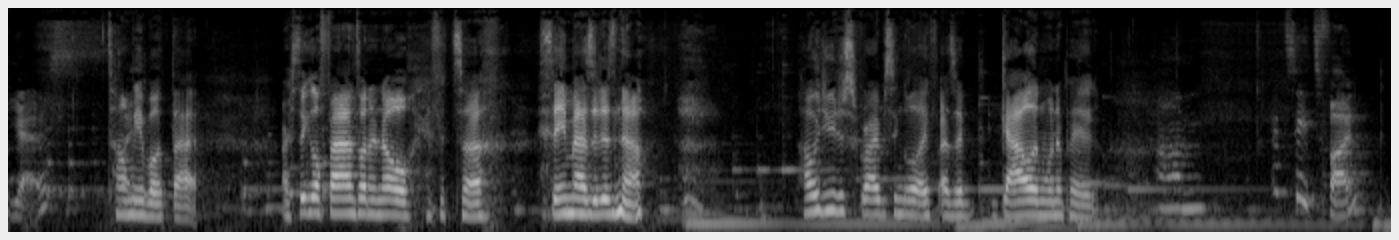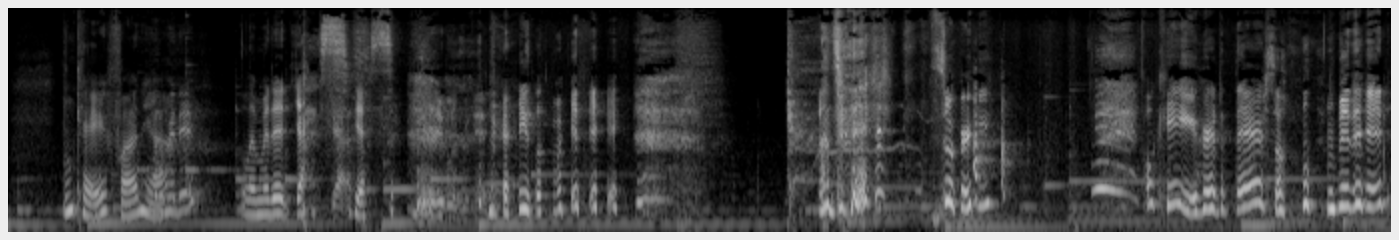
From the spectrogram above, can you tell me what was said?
Yes. Tell me about that. Our single fans want to know if it's uh same as it is now. How would you describe single life as a gal in Winnipeg? Um, I'd say it's fun. Okay, fun, yeah. Limited. Limited, yes, Yes. yes. Very limited. Very limited. That's it. Sorry. Okay, you heard it there. So limited,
